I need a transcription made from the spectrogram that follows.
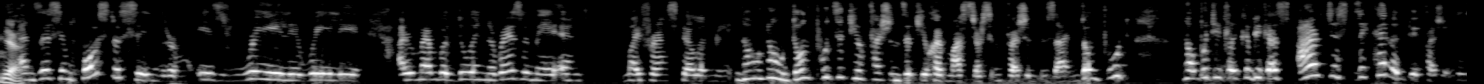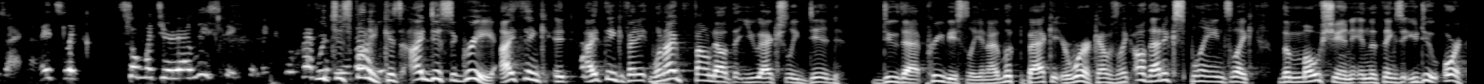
Yeah. and this imposter syndrome is really, really. I remember doing a resume and my friends telling me, no, no, don't put that your fashion that you have masters in fashion design. Don't put, no, but it like because artists they cannot be fashion designer. It's like so materialistic. Like Which is funny because I disagree. I think it. I think if any, when I found out that you actually did do that previously, and I looked back at your work, I was like, oh, that explains like the motion in the things that you do. Or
